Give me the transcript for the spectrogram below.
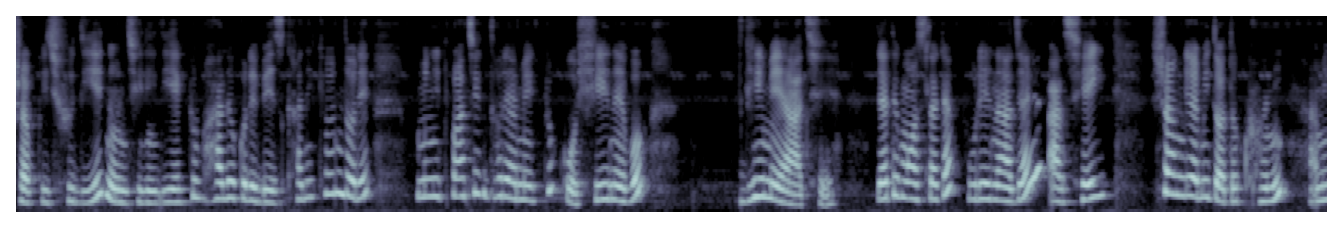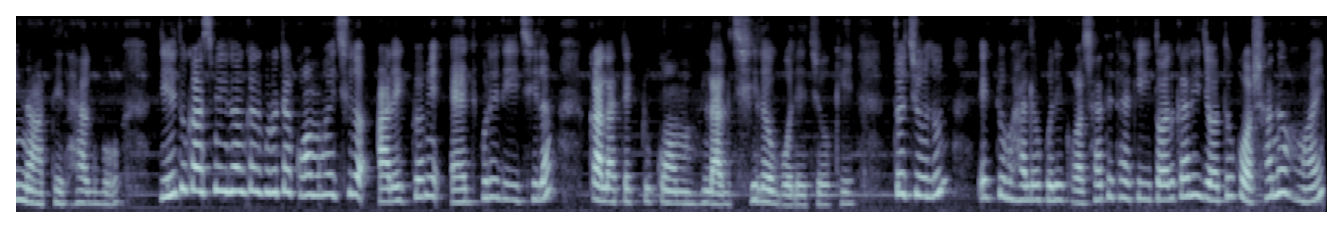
সব কিছু দিয়ে নুন চিনি দিয়ে একটু ভালো করে বেশ খানিক্ষণ ধরে, মিনিট পাঁচেক ধরে আমি একটু কষিয়ে নেব। ধিমে আছে, যাতে মশলাটা পুড়ে না যায়। আর সেই সঙ্গে আমি ততক্ষণই আমি নাতে থাকব। যেহেতু কাশ্মীরি লঙ্কার গুঁড়োটা কম হয়েছিল আর একটু আমি অ্যাড করে দিয়েছিলাম। কালারটা একটু কম লাগছিল বলে চোখে। তো চলুন, একটু ভালো করে কষাতে থাকি। তরকারি যত কষানো হয়,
